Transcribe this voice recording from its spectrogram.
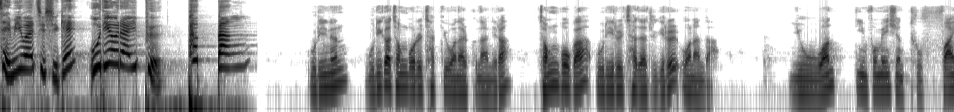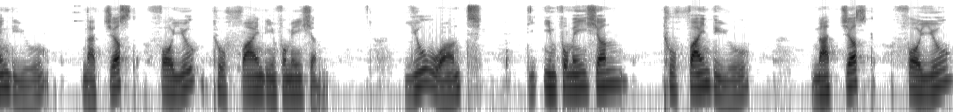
재미와 지식의 오디오 라이프 팝빵 우리는 우리가 정보를 찾기 원할 뿐 아니라 정보가 우리를 찾아주기를 원한다. You want the information to find you, not just for you to find information. You want the information to find you, not just for you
